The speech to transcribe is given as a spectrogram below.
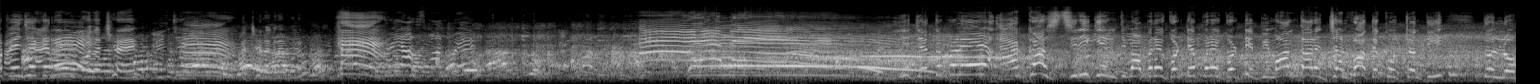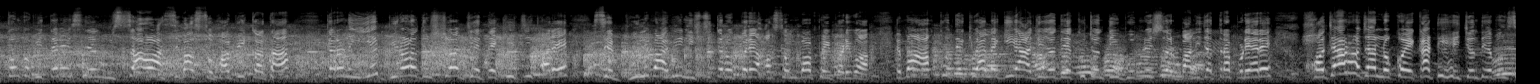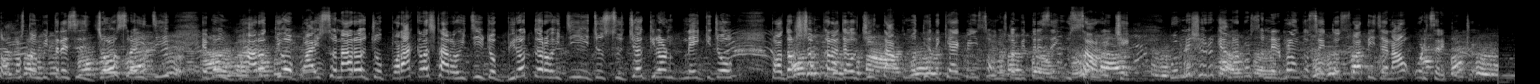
आप एंजॉय कर रहे हैं बहुत अच्छा है अच्छा लग रहा है बोलो हां आसमान पे কথা কারণ ইয়ে বিরল দৃশ্য যে দেখিছি থরে সে ভুলবা ভি নিশ্চিত রূপে অসম্ভব হয়ে পড়ব এবং আকু দেখা লাগি আজ যে দেখুম ভুবনেশ্বর বালিযাত্রা পড়িয়ারে হাজার হাজার লোক একাঠি হয়েছেন এবং সমস্ত ভিতরে সে জোশ রয়েছে এবং ভারতীয় বায়ুসেনার যে পরাক্রষ্ঠা রয়েছে যে বীরত্ব রয়েছে এই যে সূর্য কিরণ নেই যে প্রদর্শন করা যাচ্ছে তাকে মধ্যে দেখা সমস্ত ভিতরে সেই উৎসাহ রয়েছে ভুবনেশ্বর ক্যামেরা পর্সন নির্মলঙ্ক সহ স্বাতি জেনা ওড়শা রিপোর্ট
